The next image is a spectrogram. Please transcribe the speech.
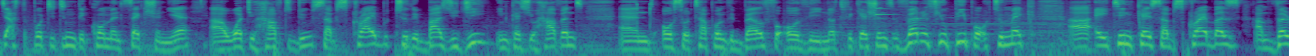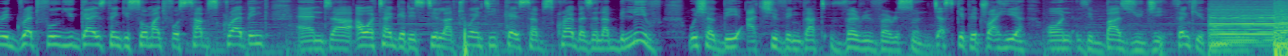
just put it in the comment section. Yeah, uh, what you have to do: subscribe to the Buzz UG in case you haven't, and also tap on the bell for all the notifications. Very few people to make uh, 18k subscribers. I'm very grateful, you guys. Thank you so much for subscribing, and uh, our target is still at 20k subscribers, and I believe we shall be achieving that very very soon. Just keep it right here on the Buzz UG. Thank you.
